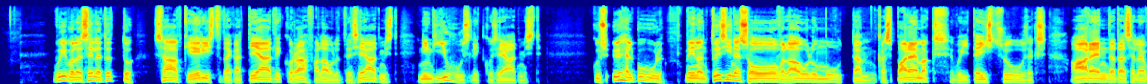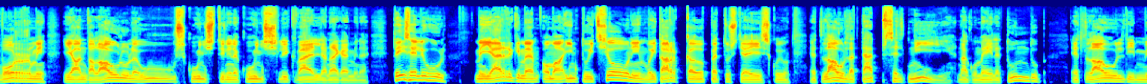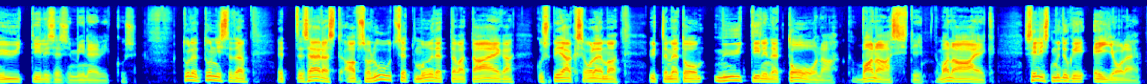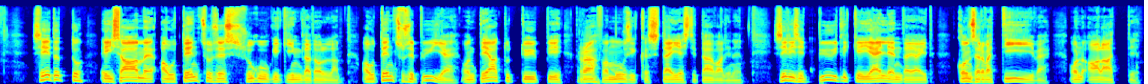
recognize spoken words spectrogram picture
võib-olla selle tõttu saabki eristada ka teadlikku rahvalaulude seadmist ning juhuslikku seadmist, kus ühel puhul meil on tõsine soov laulu muuta, kas paremaks või teistsuguseks, arendada selle vormi ja anda laulule uus kunstiline kunstlik väljanägemine. teisel juhul me järgime oma intuitsiooni või tarka õpetust ja eeskuju, et laulda täpselt nii, nagu meile tundub, et lauldi müütilises minevikus. tuleb tunnistada, et säärast absoluutset mõõdetavat aega, kus peaks olema, ütleme, too müütiline toona, vanasti, vana aeg, sellist muidugi ei ole seetõttu ei saa me autentsuses sugugi kindlad olla. autentsuse püüe on teatud tüüpi rahvamuusikas täiesti tavaline. selliseid püüdlikke jäljendajaid, konservatiive on alati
